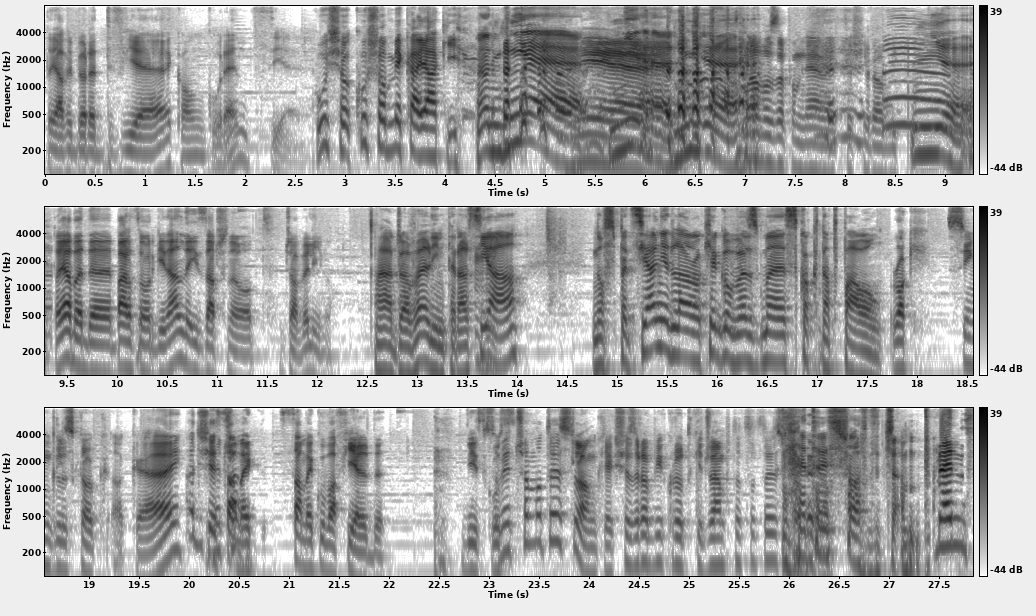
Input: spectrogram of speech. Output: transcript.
To ja wybiorę dwie konkurencje. Kusio, kuszo mnie kajaki. No nie, nie, Nie. nie, Znowu zapomniałem jak to się robi. nie. To ja będę bardzo oryginalny i zacznę od Javelinu. A, Javelin, teraz ja. No specjalnie dla Rokiego wezmę skok nad pałą. Rocky. Single skok. Okej. A dzisiaj No same, same kuwa fieldy. W Diskus. sumie czemu to jest long? Jak się zrobi krótki jump, no to to jest short to jest short jump. Men's,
